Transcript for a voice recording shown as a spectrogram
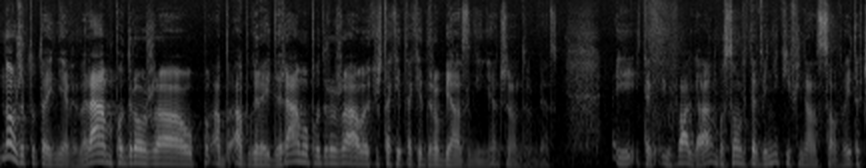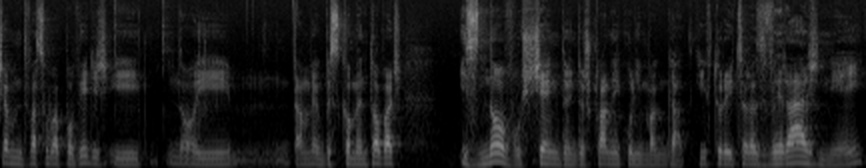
No, że tutaj, nie wiem, RAM podrożał, up, upgrade'y RAMu podrożały, jakieś takie, takie drobiazgi, nie? Czy on drobiazgi. I, i, tak, I uwaga, bo są te wyniki finansowe i to chciałbym dwa słowa powiedzieć i, no, i tam jakby skomentować i znowu sięgnąć do szklanej kuli Maggatki, w której coraz wyraźniej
